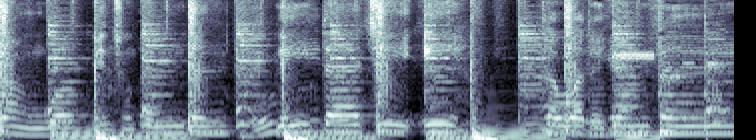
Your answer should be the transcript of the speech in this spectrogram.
让我变成笨笨，你的记忆和我的缘分。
